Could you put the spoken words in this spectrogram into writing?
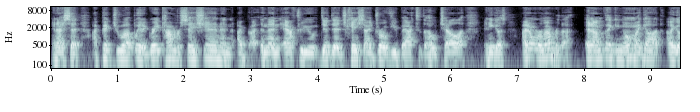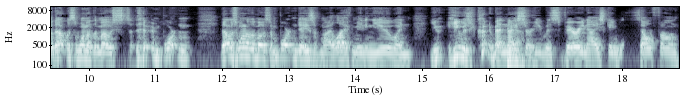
and I said, "I picked you up. We had a great conversation." And I, and then after you did the education, I drove you back to the hotel. And he goes, "I don't remember that." And I'm thinking, "Oh my God!" I go, "That was one of the most important. That was one of the most important days of my life, meeting you." And you, he was couldn't have been nicer. Yeah. He was very nice. Gave me cell phone,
